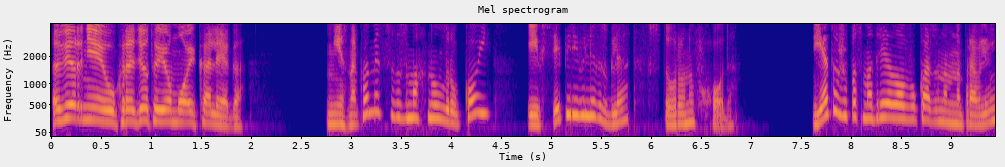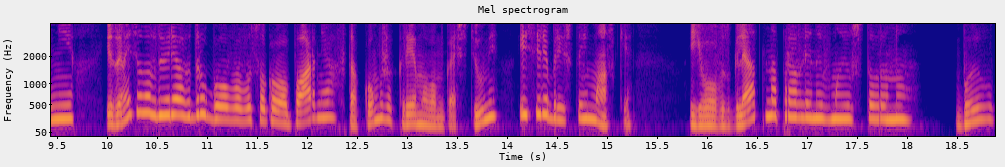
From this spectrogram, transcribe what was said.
Вернее, украдет ее мой коллега». Незнакомец взмахнул рукой, и все перевели взгляд в сторону входа. Я тоже посмотрела в указанном направлении и заметила в дверях другого высокого парня в таком же кремовом костюме и серебристой маске. Его взгляд, направленный в мою сторону, был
